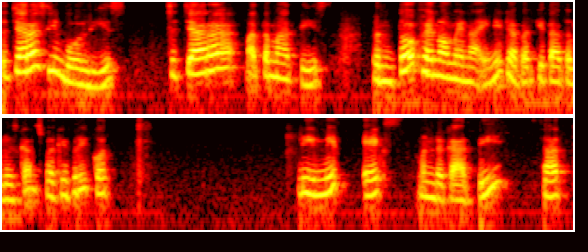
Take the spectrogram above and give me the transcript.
Secara simbolis, secara matematis, bentuk fenomena ini dapat kita tuliskan sebagai berikut. Limit X mendekati 1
